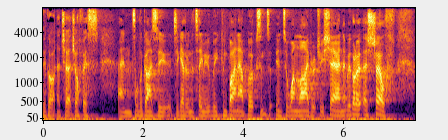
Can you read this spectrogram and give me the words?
We've got a church office and all the guys who together in the team, we, combine our books into, into, one library which we share. And we've got a, a, shelf,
